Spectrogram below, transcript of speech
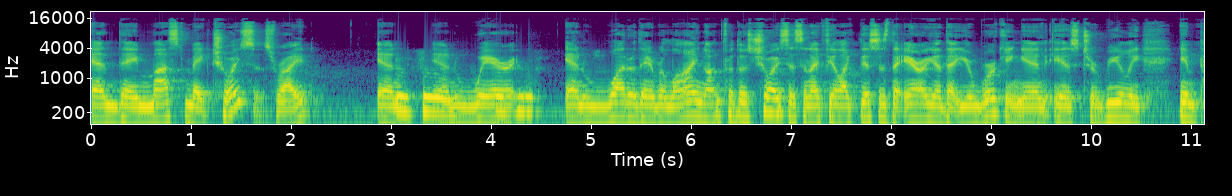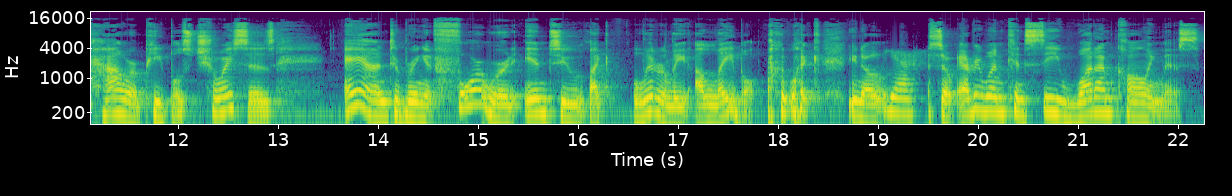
and they must make choices, right? And mm-hmm. and where mm-hmm. and what are they relying on for those choices? And I feel like this is the area that you're working in is to really empower people's choices and to bring it forward into like literally a label like you know yes. so everyone can see what i'm calling this.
